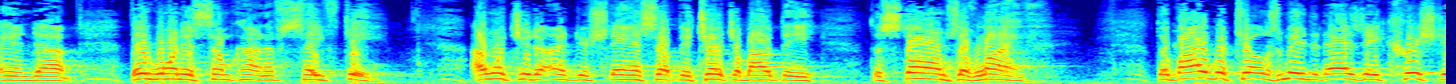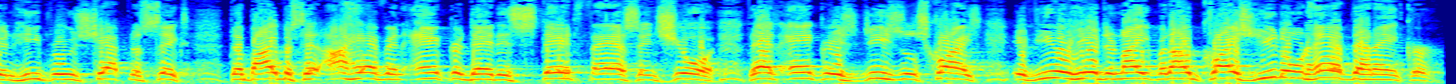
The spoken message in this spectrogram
And uh, they wanted some kind of safety. I want you to understand something, church, about the, the storms of life. The Bible tells me that as a Christian, Hebrews chapter 6, the Bible said, I have an anchor that is steadfast and sure. That anchor is Jesus Christ. If you're here tonight without Christ, you don't have that anchor.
